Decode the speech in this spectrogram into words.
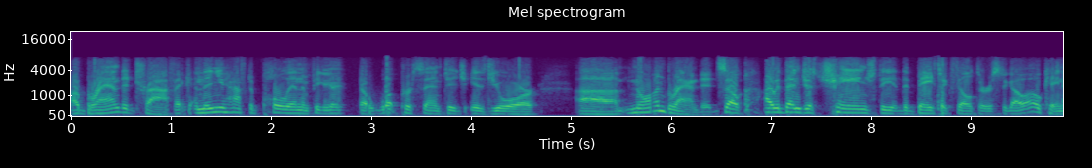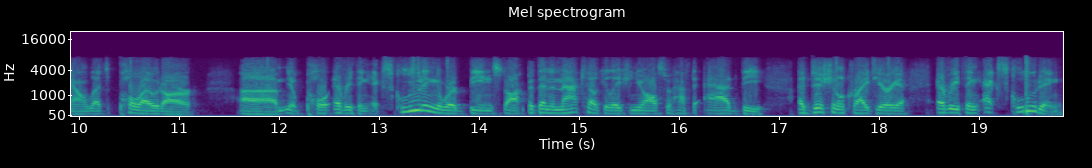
are branded traffic, and then you have to pull in and figure out what percentage is your uh, non-branded. So I would then just change the the basic filters to go, okay, now let's pull out our um, you know, pull everything excluding the word beanstalk, but then in that calculation you also have to add the additional criteria, everything excluding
